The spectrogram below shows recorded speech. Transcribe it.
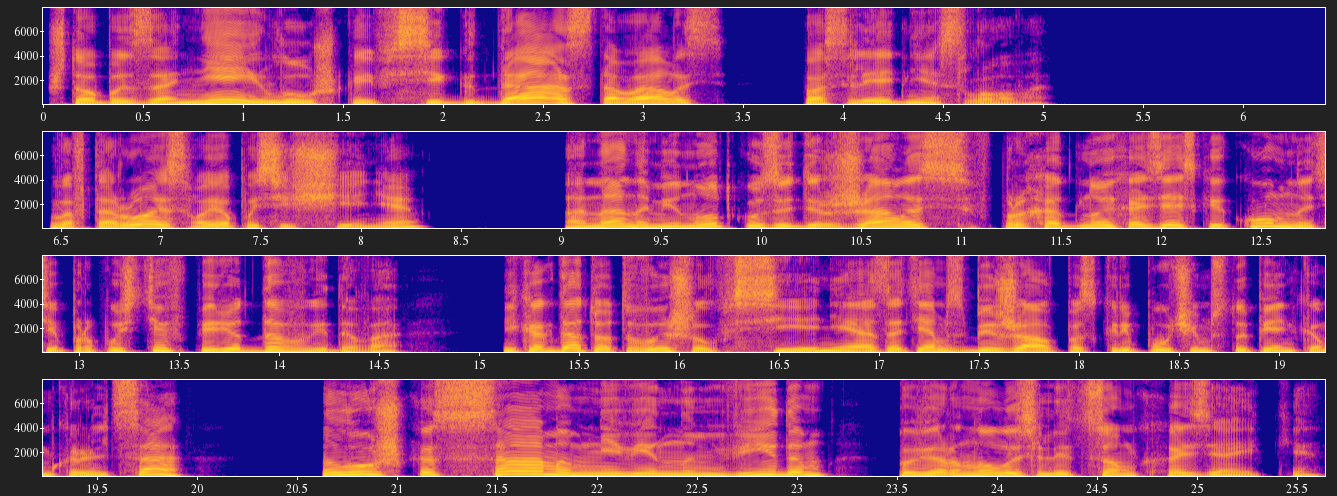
чтобы за ней, Лужкой, всегда оставалось последнее слово. Во второе свое посещение она на минутку задержалась в проходной хозяйской комнате, пропустив вперед Давыдова — и когда тот вышел в сене, а затем сбежал по скрипучим ступенькам крыльца, Лушка с самым невинным видом повернулась лицом к хозяйке.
